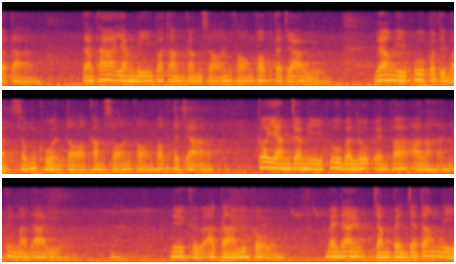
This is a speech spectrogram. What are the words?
ก็ตาม แต่ถ้ายังมีพระธรรมคำสอนของพระพุทธเจ้าอยู่ แล้วมีผู้ปฏิบัติสมควรต่อคำสอนของพระพุทธเจ้า ก็ยังจะมีผู้บรรลุเป็นพระอาหารหันต์ขึ้นมาได้อยู่ นี่คืออาการลิโก ไม่ได้จำเป็นจะต้องมี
